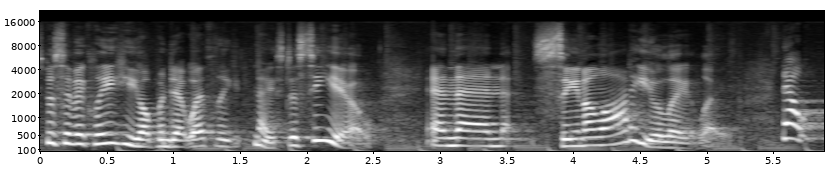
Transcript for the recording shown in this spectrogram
Specifically, he opened it with like, nice to see you. And then, seen a lot of you lately. Now,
